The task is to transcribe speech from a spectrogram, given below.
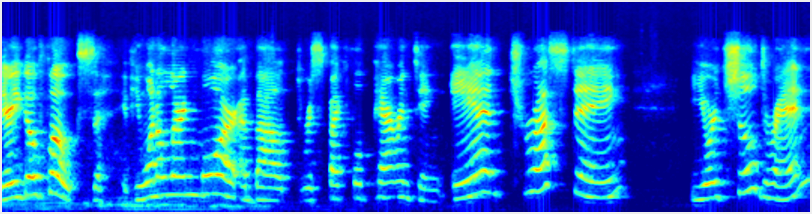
There you go, folks. If you want to learn more about respectful parenting and trusting your children,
